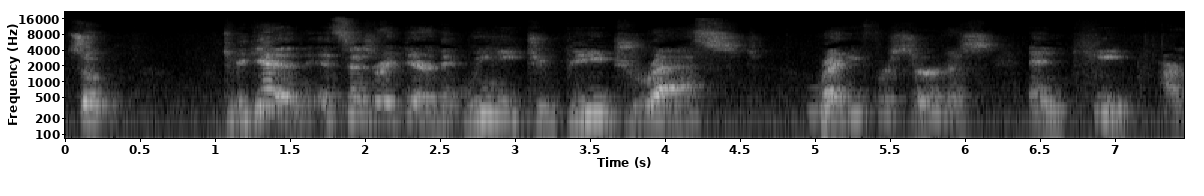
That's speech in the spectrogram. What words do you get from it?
so to begin, it says right there that we need to be dressed, ready for service, and keep our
